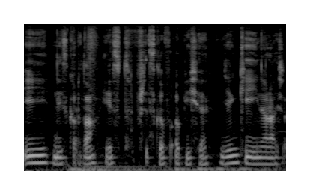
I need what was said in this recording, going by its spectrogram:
i Discorda. Jest wszystko w opisie. Dzięki i na razie.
